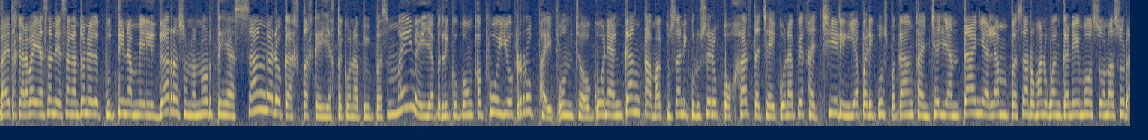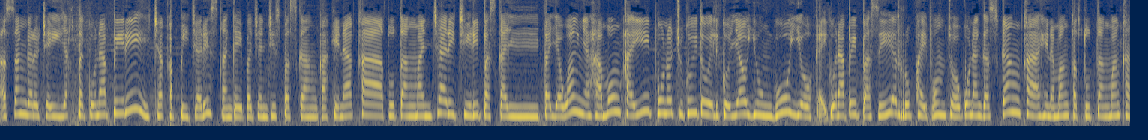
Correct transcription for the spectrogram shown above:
Maytaj karabaya sandia San Antonio de Putina, Melgarra, zona norte, a Zángaro, kajtaj kay llaqtakunapipas mayma, illapirikukunqa puyu, rupay punchaw kunan kanka, makusani crucero kojata, chaykunapiqa chirin, yaparikuspa kankan, chayantaña, lampa San Román, Huancanemo, zona sur, a Zángaro, chay llaqtakunapiri, chaqa picharisqan kay pachanchispas kanqa, hinaqa tutan manchari chiripas kallpallawanña hamunqa y puno chukuyto el collao yunguyo, kaykunapipas sí, rupay punchaw kunan kaskanqa, hinamanqa tutanmanqa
